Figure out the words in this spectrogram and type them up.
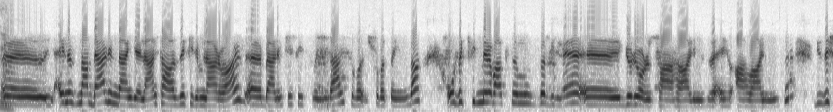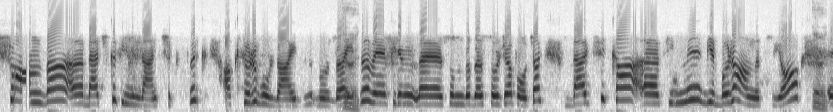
Evet. e, en azından Berlin'den gelen taze filmler var. E, Berlin Film Festivali'nden Şubat, Şubat ayında. Oradaki filmlere baktığımızda bile e, görüyoruz ha, halimizi ve eh- ahvalimizi. Biz de şu anda e, Belçika filminden çıktık. Aktörü buradaydı, buradaydı ve film e, sonunda da soru cevap olacak. Belçika e, filmi bir barı anlatıyor. Evet. E,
